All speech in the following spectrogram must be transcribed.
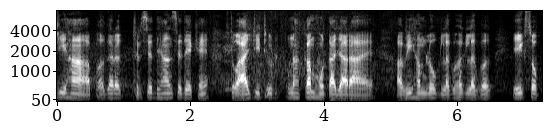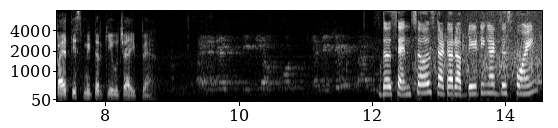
जी हाँ आप अगर फिर से ध्यान से देखें तो एल्टीट्यूड पुनः कम होता जा रहा है अभी हम लोग लगभग लगभग 135 मीटर की ऊंचाई पे हैं The sensors that are updating at this point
